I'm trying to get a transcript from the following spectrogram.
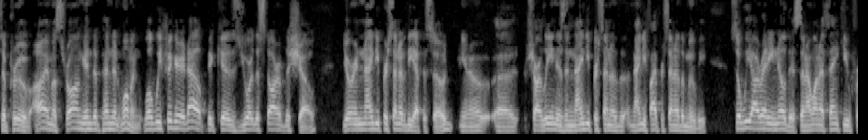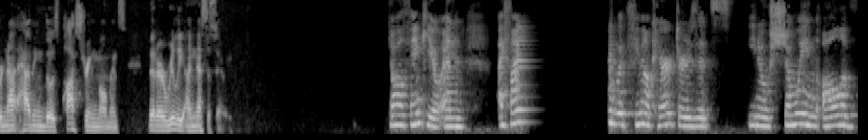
to prove I'm a strong independent woman. Well, we figured it out because you're the star of the show you're in 90% of the episode. You know, uh, Charlene is in 90% of the, 95% of the movie. So we already know this and I want to thank you for not having those posturing moments that are really unnecessary. Oh, thank you. And I find with female characters, it's, you know, showing all of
